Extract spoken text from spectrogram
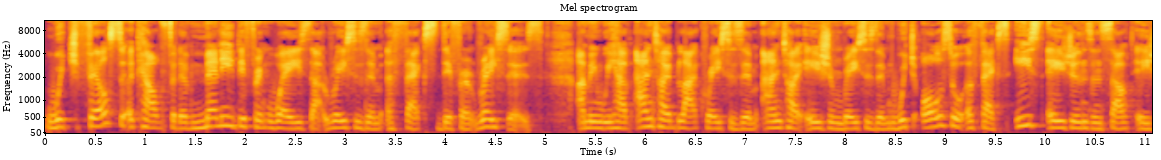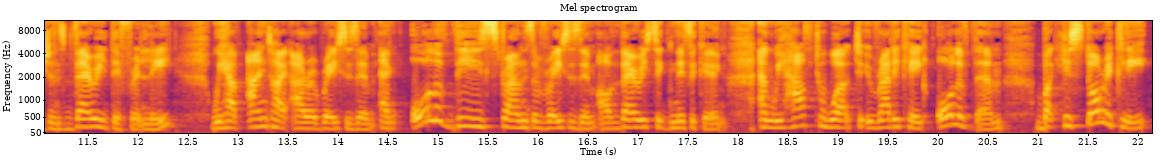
which fails to account for the many different ways that racism affects different races. I mean, we have anti black racism, anti Asian racism, which also affects East Asians and South Asians very differently. We have anti Arab racism, and all of these strands of racism are very significant and we have to work to eradicate all of them. But historically,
